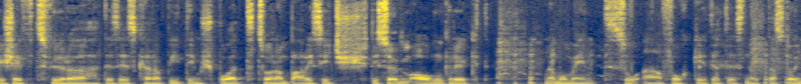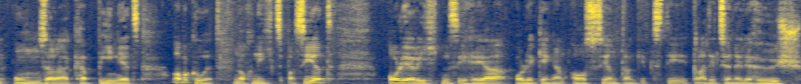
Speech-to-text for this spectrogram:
Geschäftsführer des SK Rapid im Sport, Zoran Barisic, dieselben Augen kriegt. Na Moment, so einfach geht ja das nicht, dass da in unserer Kabine jetzt, aber gut, noch nichts passiert. Alle richten sie her, alle gehen aus und dann gibt es die traditionelle Hösch.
